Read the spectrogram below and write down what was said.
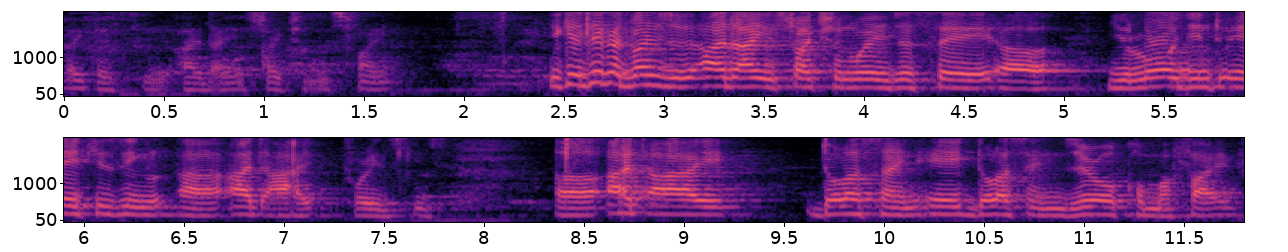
I can see add I instruction is fine. You can take advantage of the add I instruction where you just say uh, you load into 8 using uh, add I, for instance. Uh, add I dollar sign 8 dollar sign 0 comma 5.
